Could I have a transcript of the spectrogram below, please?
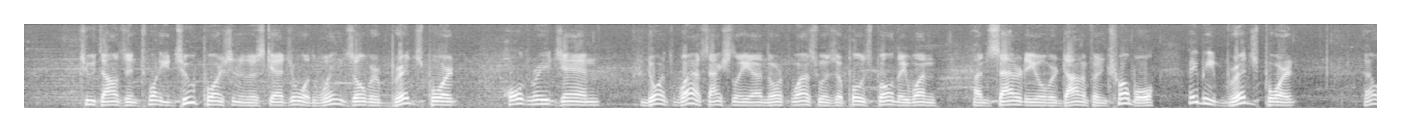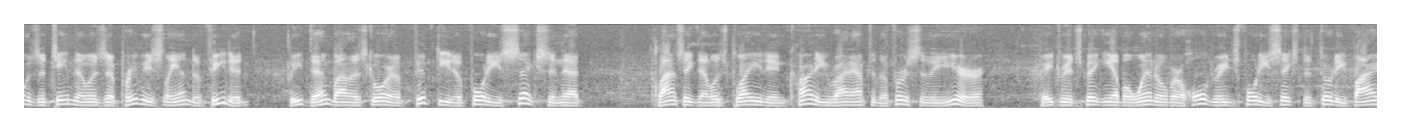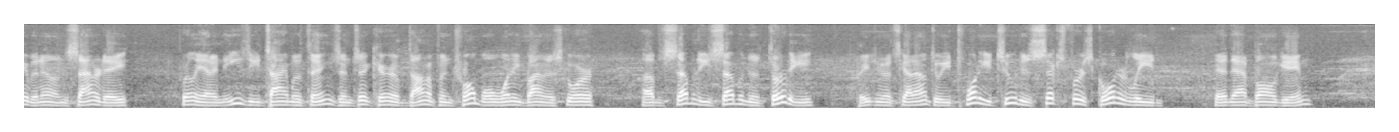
2022 portion of the schedule with wins over Bridgeport, Holdrege, and Northwest. Actually, uh, Northwest was a postponed. They won on Saturday over Doniphan Trumbull. They beat Bridgeport. That was a team that was uh, previously undefeated. Beat them by the score of 50 to 46 in that classic that was played in Kearney right after the first of the year. Patriots picking up a win over Holdrege 46 to 35, and on Saturday really had an easy time of things and took care of Doniphan Trumbull, winning by the score of 77 to 30. Patriots got out to a 22 to 6 first quarter lead in that ball game.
